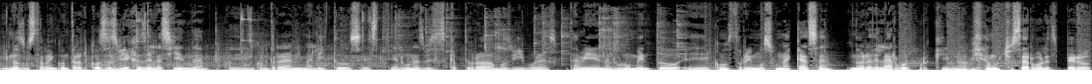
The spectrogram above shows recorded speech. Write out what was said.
y nos gustaba encontrar cosas viejas de la hacienda, eh, encontrar animalitos, este, algunas veces capturábamos víboras. También en algún momento eh, construimos una casa, no era del árbol porque no había muchos árboles, pero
